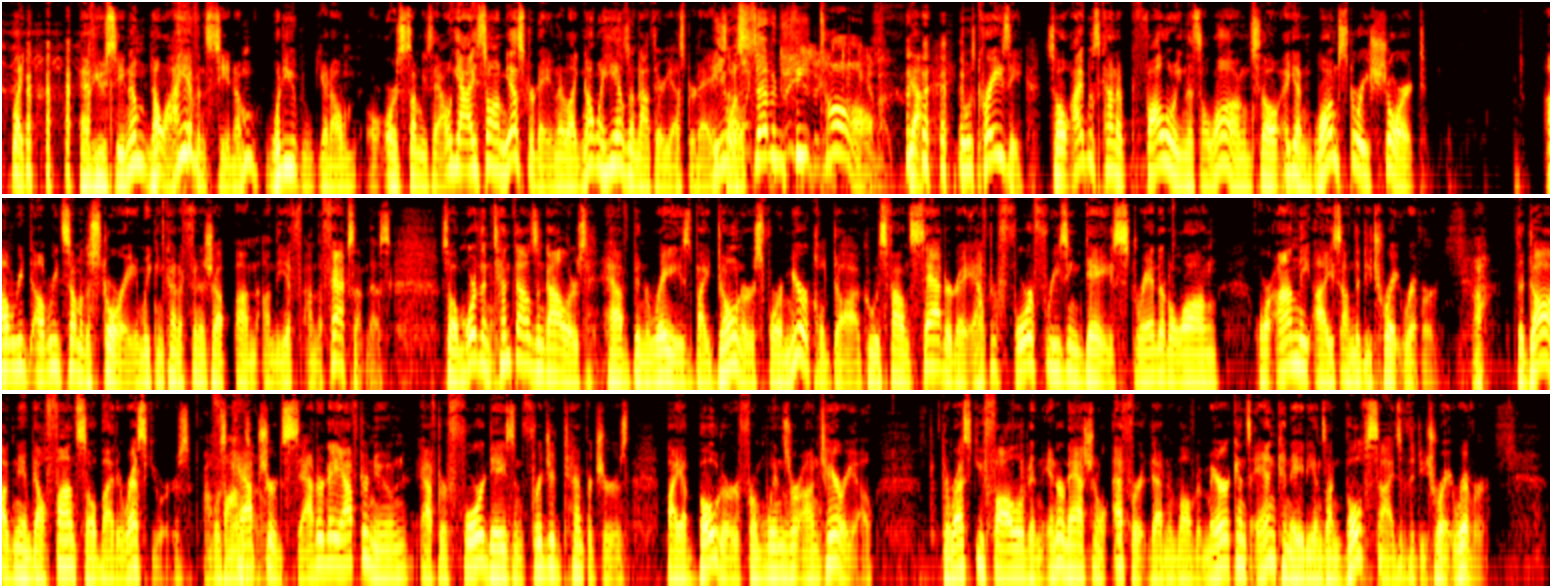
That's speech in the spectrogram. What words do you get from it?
like, have you seen him? No, I haven't seen him. What do you, you know? Or, or somebody say, "Oh, yeah, I saw him yesterday," and they're like, "No, he wasn't out there yesterday." he So- was seven feet tall. yeah, it was crazy. So I was kind of following this along. So again, long story short, I'll read I'll read some of the story and we can kind of finish up on on the on the facts on this. So more than ten thousand dollars have been raised by donors for a miracle dog who was found Saturday after four freezing days stranded along or on the ice on the Detroit River. The dog, named Alfonso by the rescuers, was captured Saturday afternoon after four days in frigid temperatures by a boater from Windsor, Ontario. The rescue followed an international effort that involved Americans and Canadians on both sides of the Detroit River.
